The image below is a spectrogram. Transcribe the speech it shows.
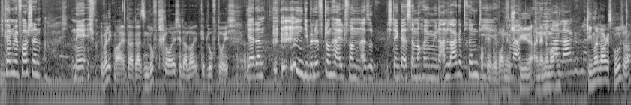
Ich könnte mir vorstellen. ich- Nee, ich. Überleg mal, da, da sind Luftschläuche, da geht Luft durch. Ja, dann die Belüftung halt von. Also, ich denke, da ist dann noch irgendwie eine Anlage drin. Die Okay, wir wollen dem so Spiel ein Ende machen. Klimaanlage vielleicht? Klimaanlage ist gut, oder?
